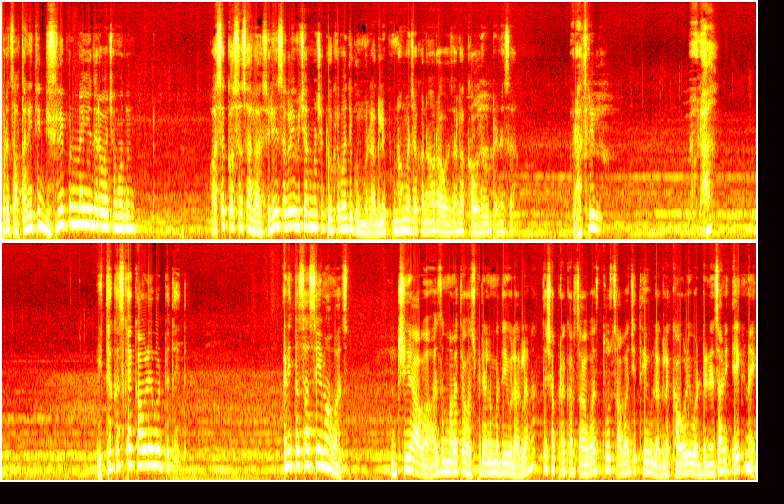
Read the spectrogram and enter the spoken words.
बरं जाताना ती दिसली पण नाही आहे दरवाजामधून. असं कसं झालं असेल? हे सगळे विचार माझ्या डोक्यामध्ये घुमू लागले. पुन्हा माझ्या कानावर आवाज आला कावळे उड्डण्याचा रात्रीला? मला? इथं कसं काय कावळे वाटत आहेत? आणि तसा सेम आवाज. जे आवाज मला त्या हॉस्पिटलमध्ये येऊ लागला ना तशा प्रकारचा आवाज तोच आवाज इथे येऊ लागला कावळे वड्डण्याचा आणि एक नाही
